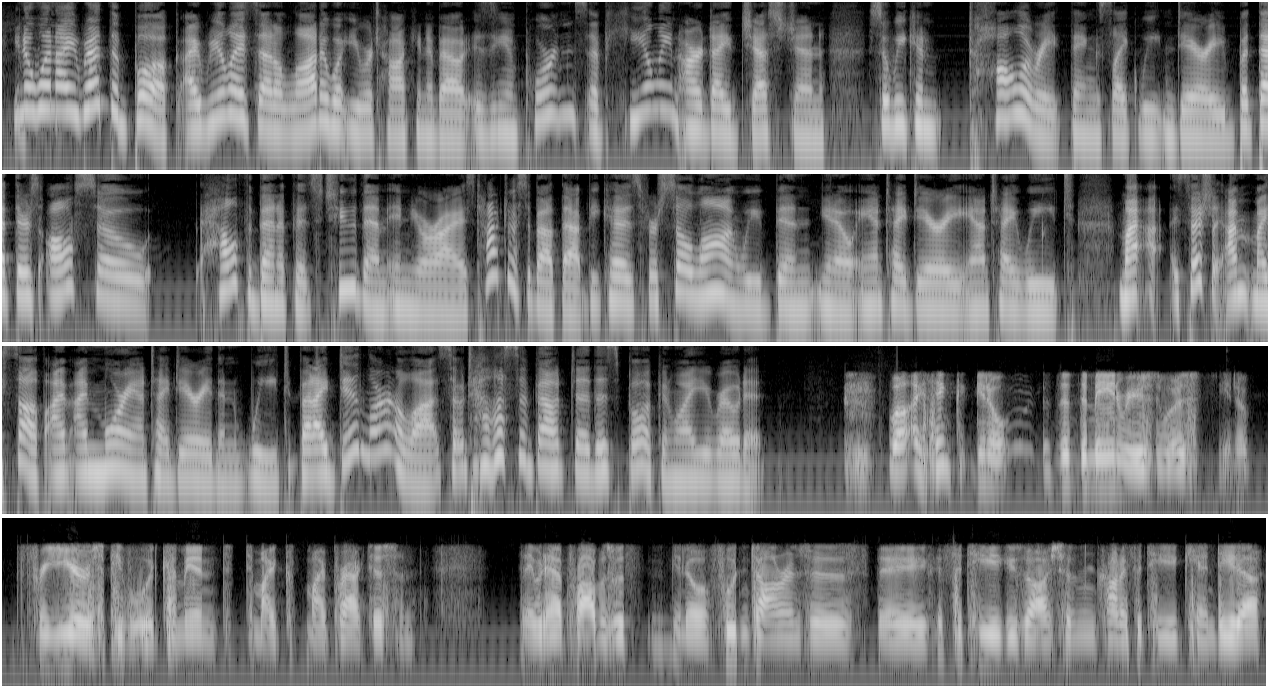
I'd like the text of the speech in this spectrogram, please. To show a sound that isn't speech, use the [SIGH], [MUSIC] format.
You know, when I read the book, I realized that a lot of what you were talking about is the importance of healing our digestion so we can tolerate things like wheat and dairy, but that there's also health benefits to them in your eyes. Talk to us about that because for so long we've been, you know, anti-dairy, anti-wheat. My especially I'm myself, I'm I'm more anti-dairy than wheat, but I did learn a lot. So [LAUGHS] tell us about uh, this book and why you wrote it. Well, I think you know the the main reason was you know for years people would come in to my my practice and they would have problems with you know food intolerances, they fatigue, exhaustion, chronic fatigue, candida.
